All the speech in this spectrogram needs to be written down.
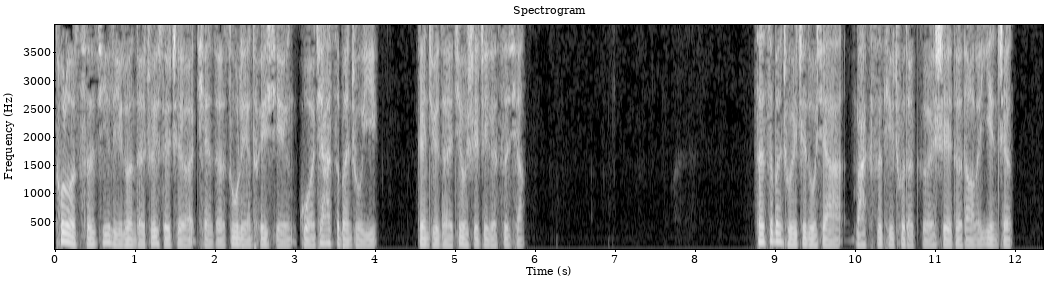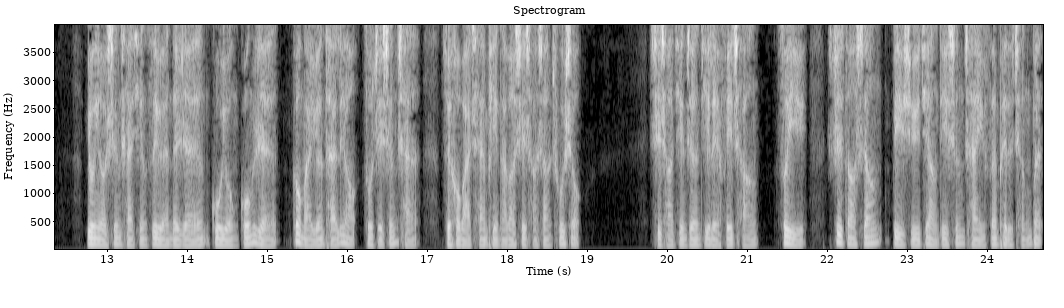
托洛茨基理论的追随者谴责苏联推行国家资本主义，根据的就是这个思想。在资本主义制度下，马克思提出的格式得到了印证：拥有生产性资源的人雇佣工人，购买原材料，组织生产，最后把产品拿到市场上出售。市场竞争激烈非常，所以制造商必须降低生产与分配的成本，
